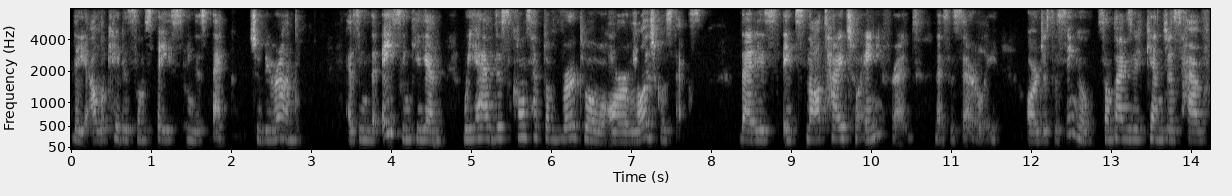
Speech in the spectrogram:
They allocated some space in the stack to be run. As in the async again, we have this concept of virtual or logical stacks. That is, it's not tied to any thread necessarily, or just a single. Sometimes we can just have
